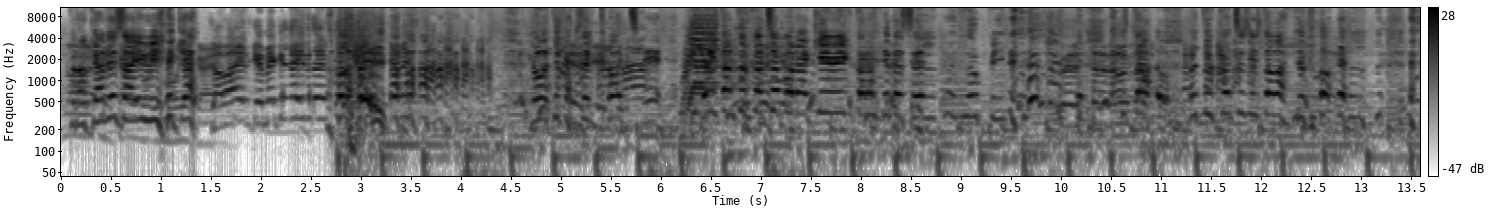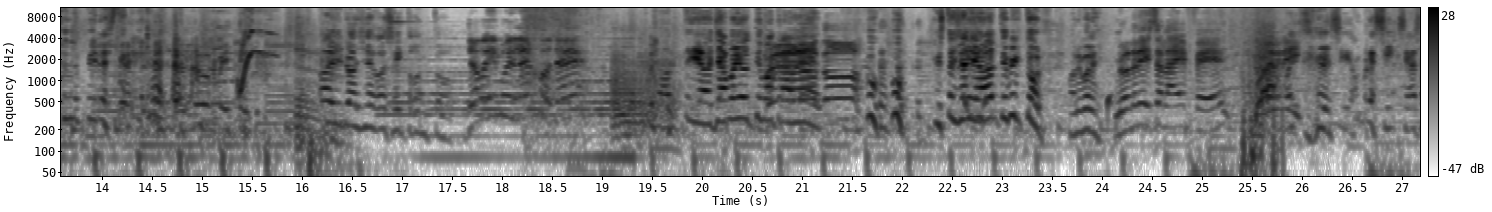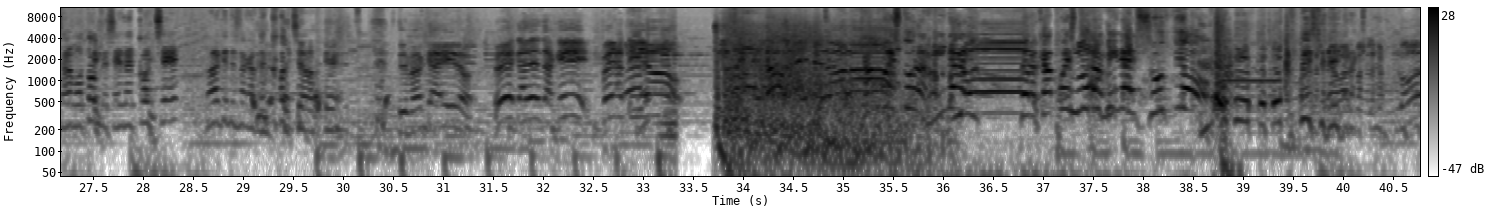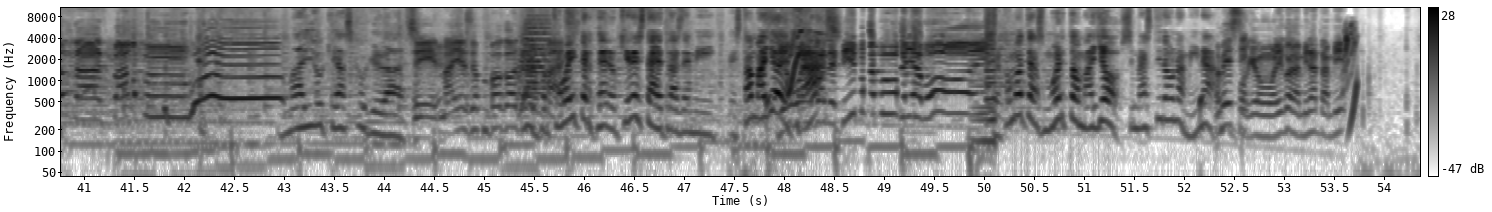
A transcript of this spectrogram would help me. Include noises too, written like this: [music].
¿Pero qué haces ahí, caer. Chavales, que me he caído del coche. [laughs] ¿Cómo te caes el coche? Está tu coche por aquí, Víctor, haciéndose el el looping. [laughs] Está, en tu coche se estaba haciendo el, el looping este. [laughs] El Luffy. Ay, no llego, soy tonto. Ya voy muy lejos, ¿eh? Oh, tío, ya voy último otra vez. loco! Uh, uh, que estáis ahí adelante, Víctor. Vale, vale. No le deis a la F, ¿eh? No le deis. [laughs] Sí, hombre, sí. Si das al botón de salir del coche, ahora que te sacas del coche. Se me ha caído. ¡Eh, cállate aquí! ¡Espera, tiro! Sucio? ¡Acabar mal las cosas, papu! Mayo, qué asco que das. Sí, Mayo es un poco Oye, ¿por qué voy tercero? ¿Quién está detrás de mí? ¿Está Mayo ¡Yo voy detrás? de ti, papu! ¡Allá voy! ¿Pero cómo te has muerto, Mayo? Si me has tirado una mina. Hombre, sí. Porque me morí con la mina también.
